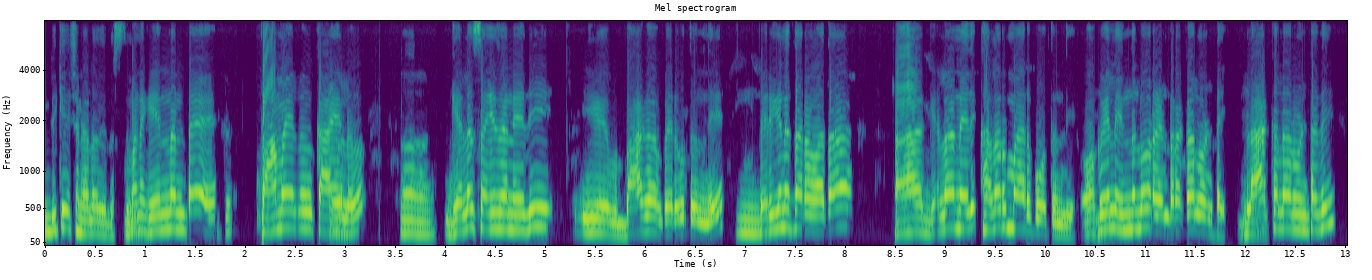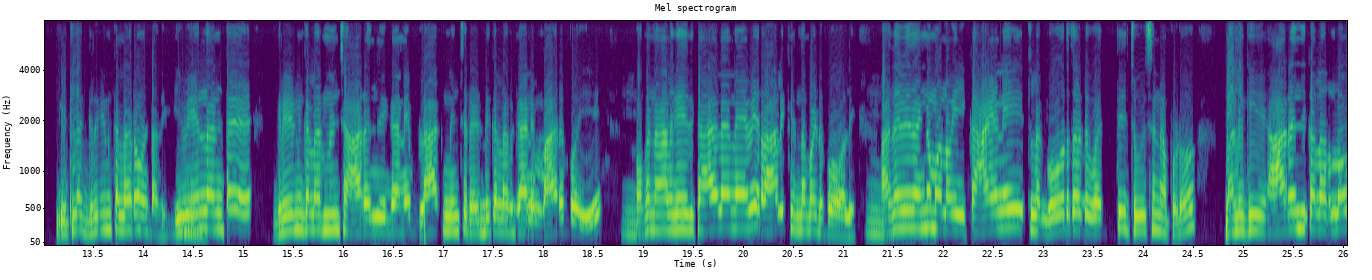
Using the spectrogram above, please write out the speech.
ఇండికేషన్ ఎలా తెలుస్తుంది? మనకి ఏంటంటే పామాయిల్ కాయలు గెల సైజ్ అనేది బాగా పెరుగుతుంది. పెరిగిన తర్వాత ఆ గెల అనేది కలర్ మారిపోతుంది. ఒకవేళ ఇందులో రెండు రకాలు ఉంటాయి. బ్లాక్ కలర్ ఉంటది ఇట్లా గ్రీన్ కలర్ ఉంటది. ఇవి ఏంటంటే గ్రీన్ కలర్ నుంచి ఆరెంజ్ గానీ బ్లాక్ నుంచి రెడ్ కలర్ గానీ మారిపోయి. ఒక నాలుగైదు కాయలు అనేవి రాలి కింద పడిపోవాలి. అదే విధంగా మనం ఈ కాయని ఇట్లా గోరుతోటి వత్తి చూసినప్పుడు మనకి ఆరెంజ్ కలర్లో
